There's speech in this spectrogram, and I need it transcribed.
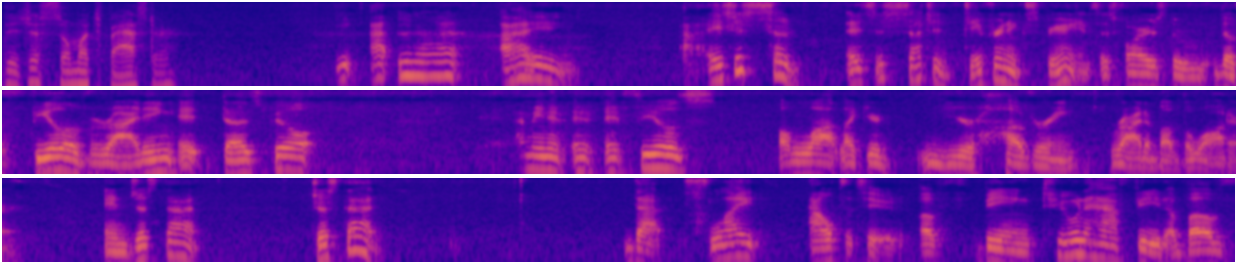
There's just so much faster. I, you know, I, I it's just so it's just such a different experience as far as the the feel of riding. It does feel. I mean, it, it, it feels a lot like you're you're hovering right above the water, and just that, just that, that slight altitude of being two and a half feet above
